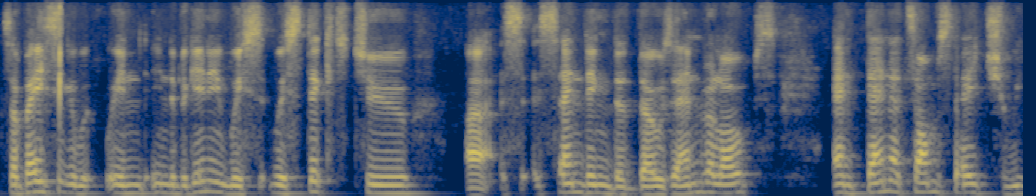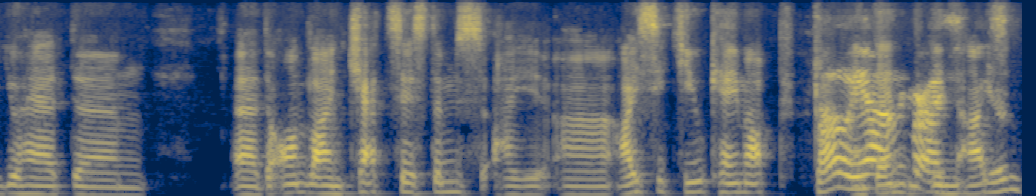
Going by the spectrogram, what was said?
so basically in in the beginning we we sticked to uh, sending the, those envelopes. And then at some stage you had um, uh, the online chat systems. I, uh, icq came up. Oh yeah i remember ICQ.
